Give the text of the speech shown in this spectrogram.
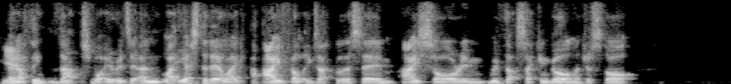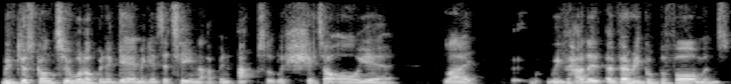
Yeah. And I think that's what irritated. And like yesterday, like I felt exactly the same. I saw him with that second goal, and I just thought, we've just gone 2 1 up in a game against a team that have been absolutely shit at all year. Like, we've had a, a very good performance.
